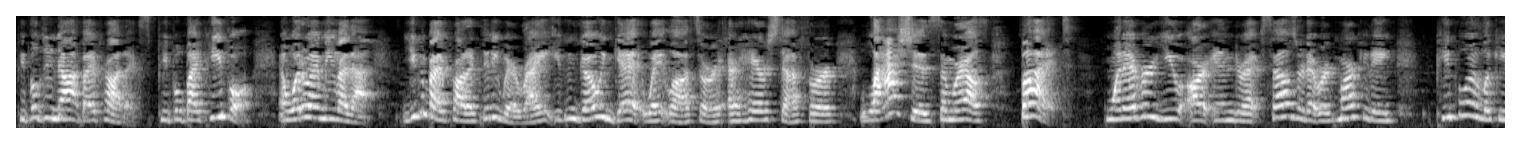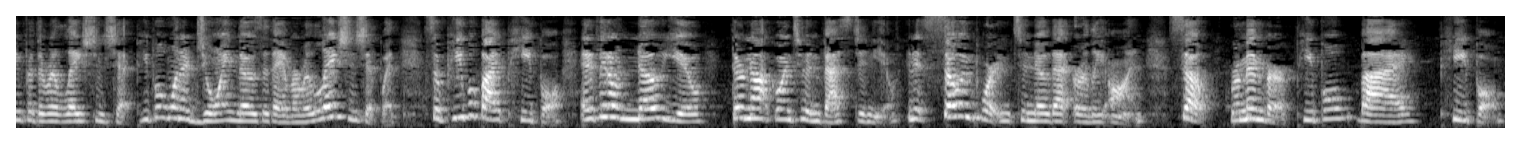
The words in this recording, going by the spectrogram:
People do not buy products, people buy people. And what do I mean by that? You can buy a product anywhere, right? You can go and get weight loss or, or hair stuff or lashes somewhere else, but whenever you are in direct sales or network marketing, people are looking for the relationship. People want to join those that they have a relationship with. So people buy people. And if they don't know you, they're not going to invest in you. And it's so important to know that early on. So remember, people buy people.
